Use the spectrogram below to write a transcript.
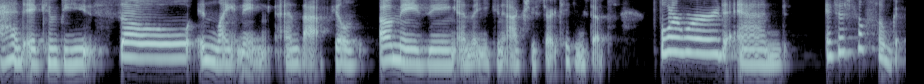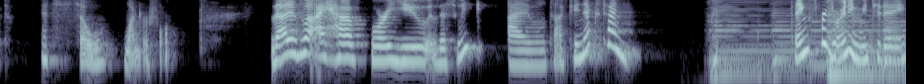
And it can be so enlightening and that feels amazing. And then you can actually start taking steps forward. And it just feels so good. It's so wonderful. That is what I have for you this week. I will talk to you next time. Thanks for joining me today.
